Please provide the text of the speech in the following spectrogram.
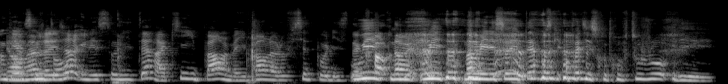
Ok, parce que j'allais temps- dire, il est solitaire, à qui il parle? Bah, il parle à l'officier de police, Oui, non mais oui, non mais il est solitaire parce qu'en fait il se retrouve toujours, il est,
